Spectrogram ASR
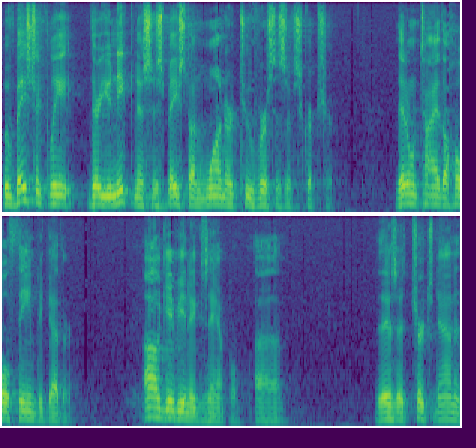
who basically their uniqueness is based on one or two verses of Scripture. They don't tie the whole theme together. I'll give you an example. Uh, there's a church down in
